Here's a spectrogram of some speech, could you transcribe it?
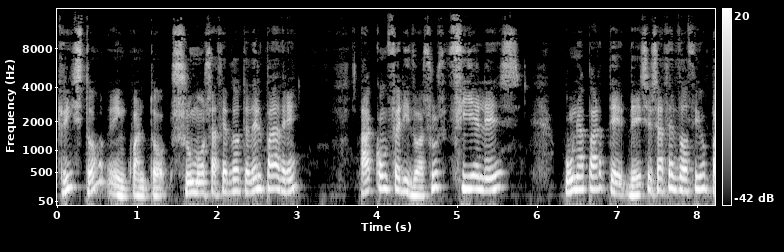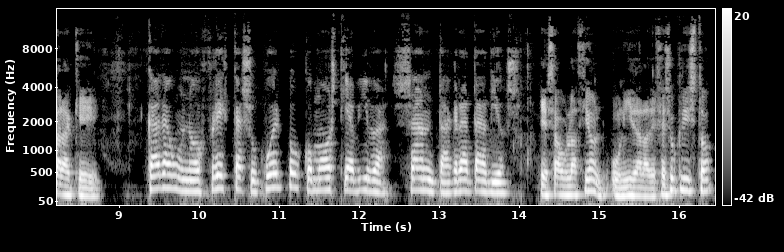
Cristo, en cuanto sumo sacerdote del Padre, ha conferido a sus fieles una parte de ese sacerdocio para que cada uno ofrezca su cuerpo como hostia viva, santa, grata a Dios. Esa oblación, unida a la de Jesucristo,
